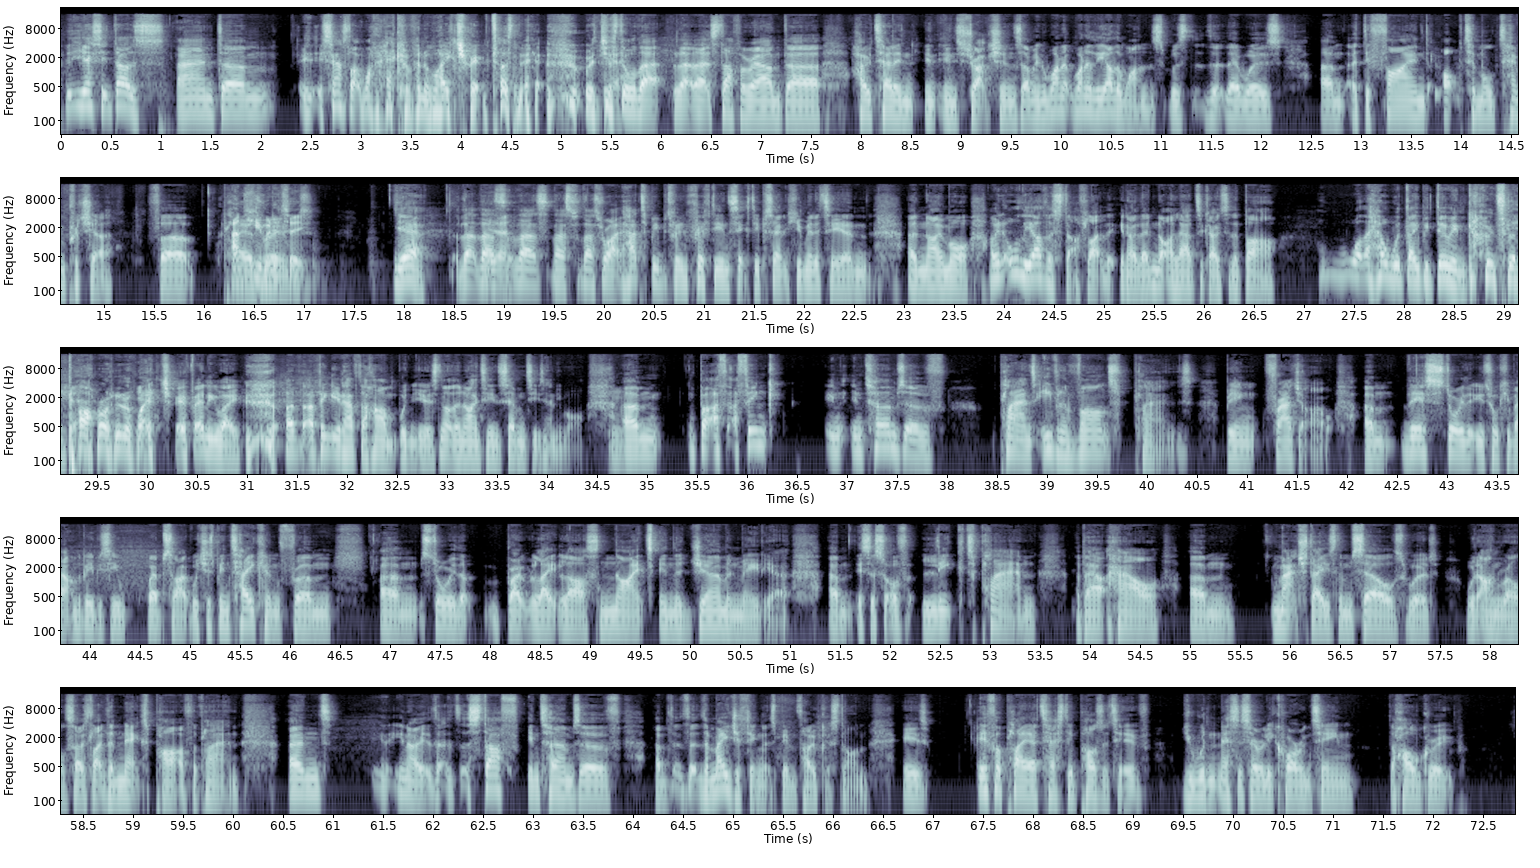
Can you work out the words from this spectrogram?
Yes, it does. And um, it, it, sounds like one heck of an away trip, doesn't it? With just yeah. all that, that that stuff around uh, hotel in, in instructions. I mean, one one of the other ones was that there was um, a defined optimal temperature for players' and humidity. Rooms. Yeah, that, that's yeah. that's that's that's right. It had to be between fifty and sixty percent humidity, and and no more. I mean, all the other stuff like you know they're not allowed to go to the bar what the hell would they be doing going to the yeah. bar on an away yeah. trip anyway? I, I, think you'd have the hump, wouldn't you? It's not the 1970s anymore. Mm. Um, but I, th- I, think in, in terms of plans, even advanced plans being fragile, um, this story that you're talking about on the BBC website, which has been taken from um, story that broke late last night in the German media, um, it's a sort of leaked plan about how um, match days themselves would would unroll. So it's like the next part of the plan, and you know the, the stuff in terms of uh, the, the major thing that's been focused on is if a player tested positive, you wouldn't necessarily quarantine the whole group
